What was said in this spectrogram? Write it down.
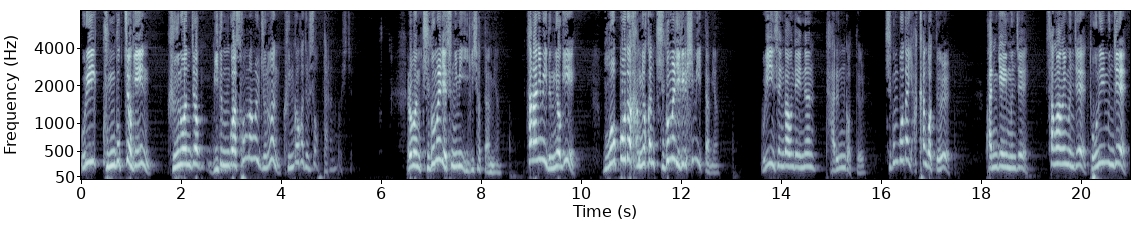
우리 궁극적인 근원적 믿음과 소망을 주는 근거가 될 수 없다는 것이죠. 여러분, 죽음을 예수님이 이기셨다면, 하나님의 능력이 무엇보다 강력한 죽음을 이길 힘이 있다면, 우리 인생 가운데 있는 다른 것들, 죽음보다 약한 것들, 관계의 문제, 상황의 문제, 돈의 문제,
